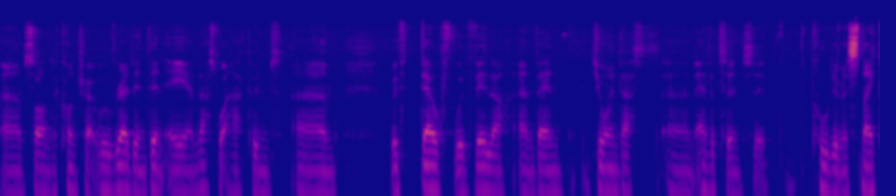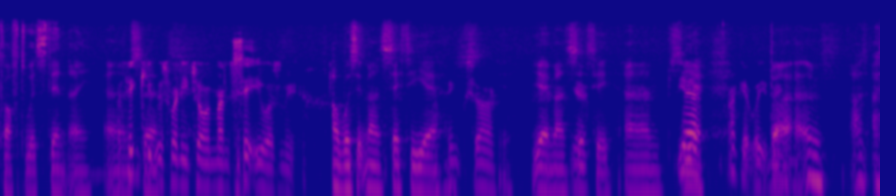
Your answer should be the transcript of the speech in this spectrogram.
um, signed a contract with Reading, didn't he? And that's what happened um, with Delph with Villa, and then joined us um, Everton. So called him a snake afterwards, didn't they? Um, I think so- it was when he joined Man City, wasn't it? Oh, was it Man City? Yeah, I think so. Yeah, yeah Man Yeah. City. Um, so Yeah, yeah, I get what you but mean. um, I, I,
